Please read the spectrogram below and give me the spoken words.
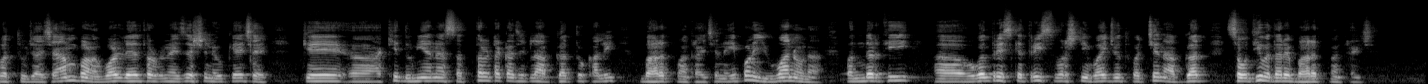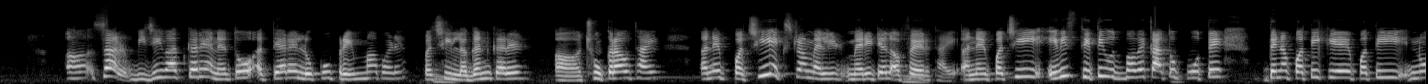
વધતું જાય છે. આમ પણ વર્લ્ડ હેલ્થ ઓર્ગેનાઇઝેશન એવું કહે છે કે આખી દુનિયાના સત્તર ટકા જેટલા આપઘાત તો ખાલી ભારતમાં થાય છે અને એ પણ યુવાનોના. પંદરથી ઓગણત્રીસ કે ત્રીસ વર્ષની વય જૂથ વચ્ચેના આપઘાત સૌથી વધારે ભારતમાં થાય છે. સર બીજી વાત કરીએ ને તો અત્યારે લોકો પ્રેમમાં પડે પછી લગ્ન કરે છોકરાઓ થાય અને પછી એક્સ્ટ્રા મેરિટલ અફેર થાય. અને પછી એવી સ્થિતિ ઉદ્ભવે કાં તો પોતે તેના પતિ કે પતિનો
